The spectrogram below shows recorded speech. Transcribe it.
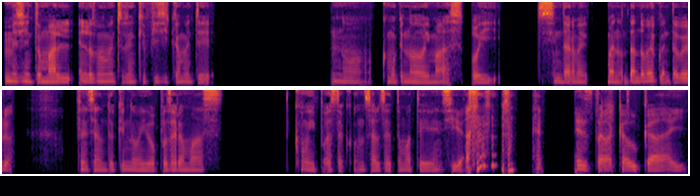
me siento mal en los momentos en que físicamente no, como que no doy más. Hoy sin darme, bueno, dándome cuenta, pero pensando que no iba a pasar a más con mi pasta con salsa de tomate vencida. Estaba caducada y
